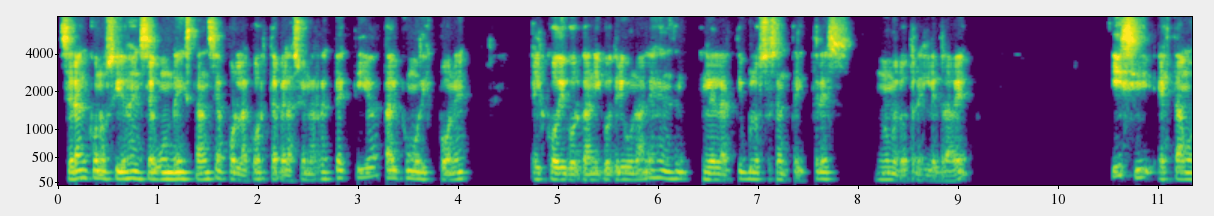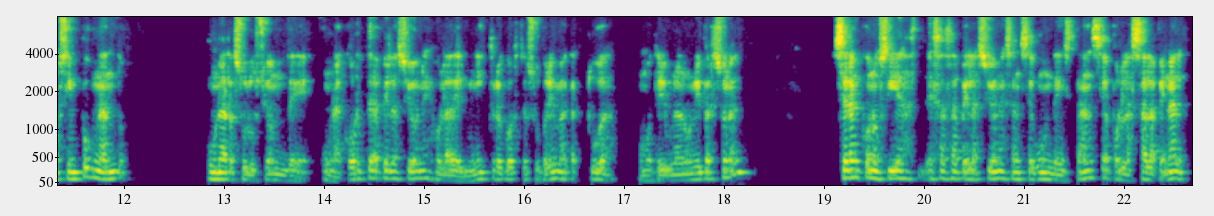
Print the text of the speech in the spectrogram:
serán conocidos en segunda instancia por la Corte de Apelaciones respectiva, tal como dispone el Código Orgánico de Tribunales en, en el artículo 63, número 3, letra B. Y si estamos impugnando una resolución de una Corte de Apelaciones o la del ministro de Corte Suprema que actúa como tribunal unipersonal, serán conocidas esas apelaciones en segunda instancia por la Sala Penal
